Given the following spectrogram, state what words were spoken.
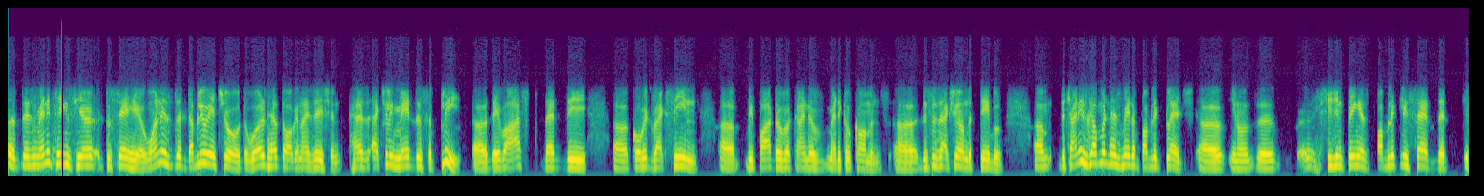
uh, there's many things here to say here. One is the WHO, the World Health Organization, has actually made this a plea. Uh, they've asked that the uh, COVID vaccine uh, be part of a kind of medical commons. Uh, this is actually on the table. Um, the Chinese government has made a public pledge. Uh, you know, the, Xi Jinping has publicly said that if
